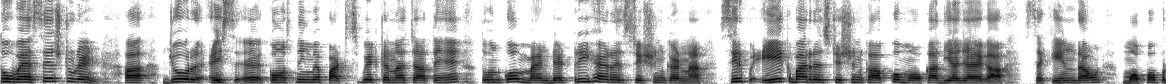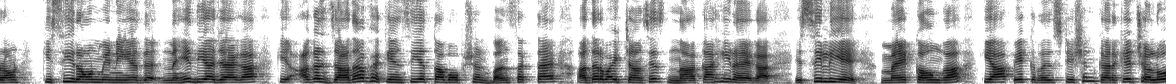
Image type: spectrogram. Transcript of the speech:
तो वैसे स्टूडेंट जो इस काउंसलिंग में पार्टिसिपेट करना चाहते हैं तो उनको मैंडेटरी है रजिस्ट्रेशन करना। सिर्फ़ एक बार रजिस्ट्रेशन का आपको मौका दिया जाएगा। Second round mop up round किसी राउंड में नहीं नहीं दिया जाएगा कि अगर ज़्यादा वैकेंसी है तब ऑप्शन बन सकता है अदरवाइज़ चांसेस ना का ही रहेगा। इसीलिए मैं कहूँगा कि आप एक रजिस्ट्रेशन करके चलो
